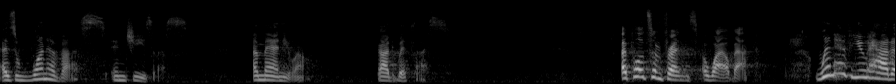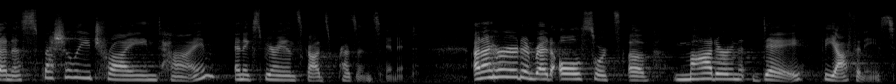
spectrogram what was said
as one of us in Jesus, Emmanuel, God with us. I pulled some friends a while back. When have you had an especially trying time and experienced God's presence in it? And I heard and read all sorts of modern day theophanies.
